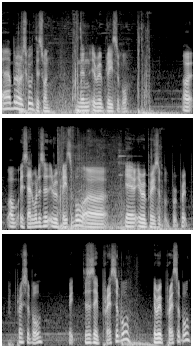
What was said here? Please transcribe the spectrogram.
Uh, but no, let's go with this one. And then irreplaceable. Uh, oh, is that what is it? Irreplaceable? Uh, yeah, irreplaceable. Pre pressable. Wait, does it say pressable? Irrepressible?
